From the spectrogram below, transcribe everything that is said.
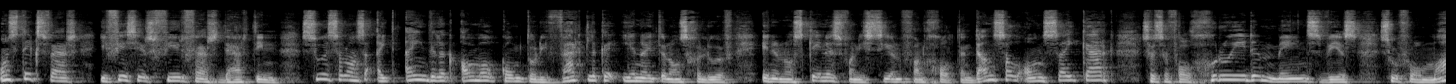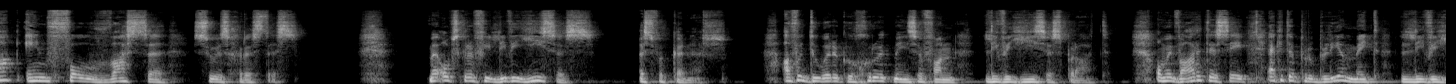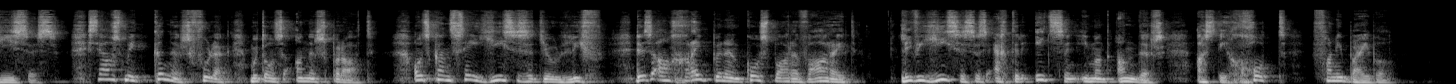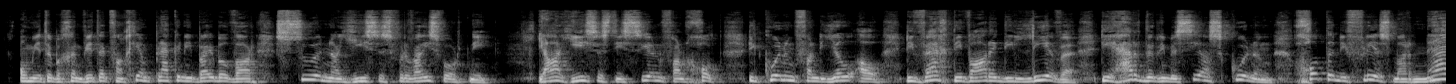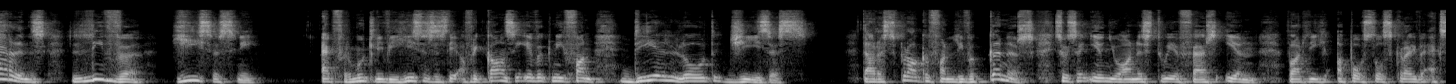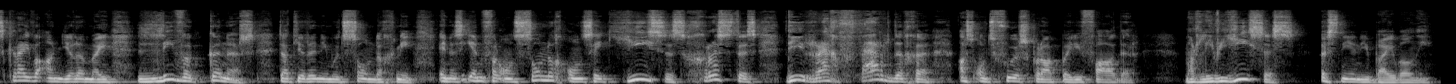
Ons teksvers Efesiërs 4 vers 13. So sal ons uiteindelik almal kom tot die werklike eenheid in ons geloof en in ons kennis van die seun van God. En dan sal ons sy kerk soos 'n volgroeide mens wees, so volmaak en volwasse soos Christus. My opskrif vir liewe Jesus is vir kinders. Af en toe hoor ek hoe groot mense van liewe Jesus praat. Om die waarheid te sê, ek het 'n probleem met liewe Jesus. Selfs met kinders voel ek moet ons anders praat. Ons kan sê Jesus het jou lief. Dis 'n aangrypende en kosbare waarheid. Liewe Jesus is egter iets en iemand anders as die God van die Bybel. Om mee te begin, weet ek van geen plek in die Bybel waar so na Jesus verwys word nie. Ja, Jesus, die seun van God, die koning van die heelal, die weg, die waarheid, die lewe, die herder, die Messias koning, God in die vlees, maar nêrens liewe Jesus nie. Ek vermoed liewe Jesus is die Afrikaanse eweknie van dear Lord Jesus. Daar is sprake van liewe kinders, soos in 1 Johannes 2 vers 1 waar die apostel skrywe: Ek skrywe aan julle my liewe kinders dat julle nie moet sondig nie. En as een van ons sondig, ons het Jesus Christus, die regverdige, as ons voorspraak by die Vader. Maar liewe Jesus is nie in die Bybel nie.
